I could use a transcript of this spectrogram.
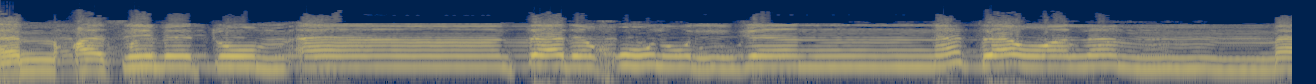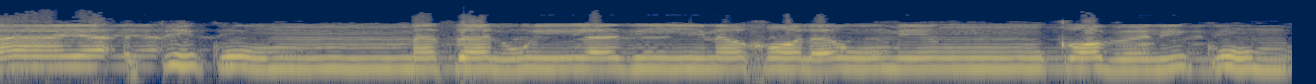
ام حسبتم ان تدخلوا الجنة ولما يأتكم مثل الذين خلوا من قبلكم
